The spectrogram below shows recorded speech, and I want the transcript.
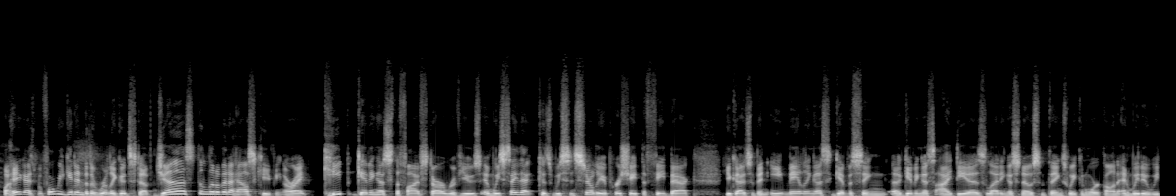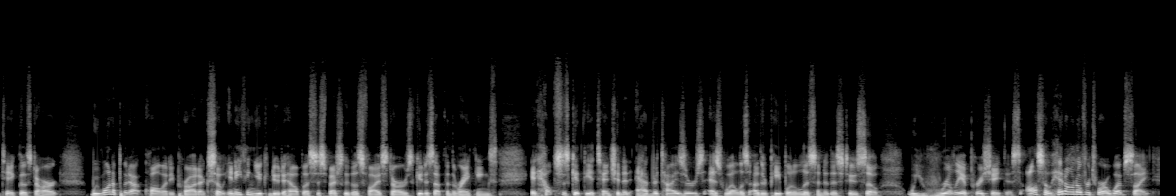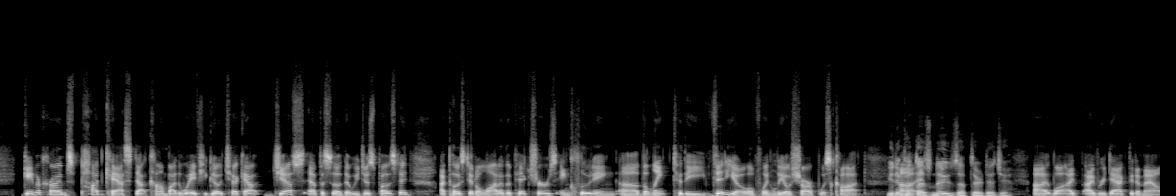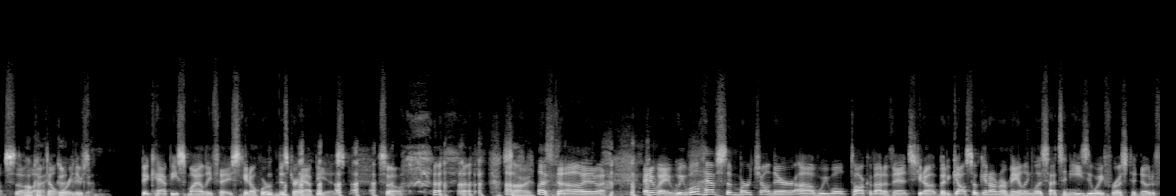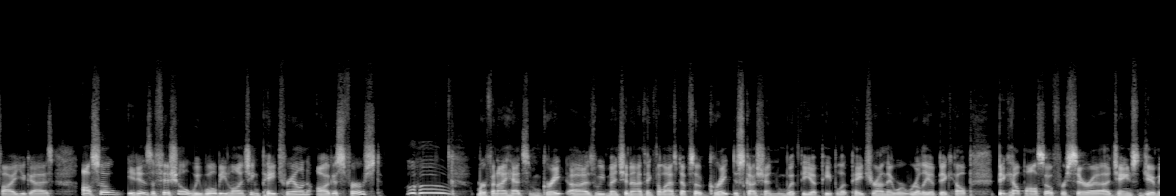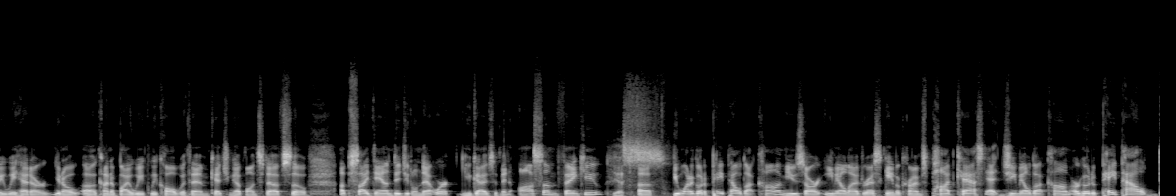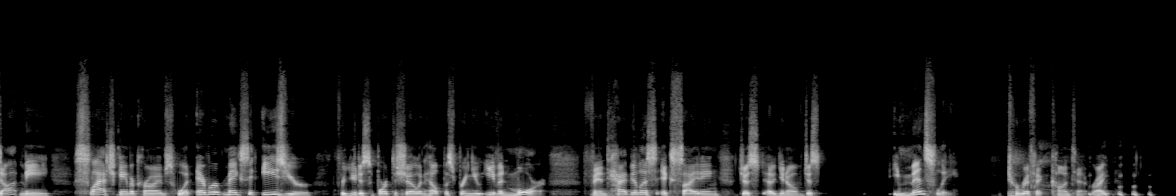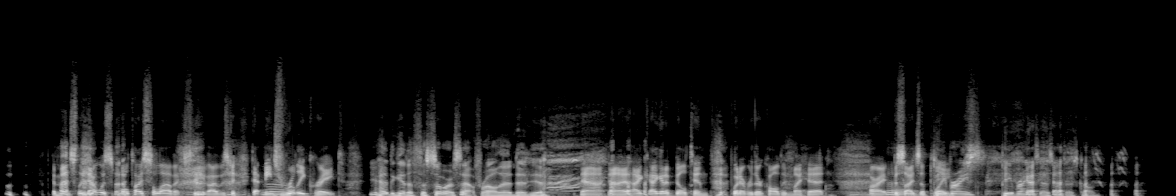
well, hey guys, before we get into the really good stuff, just a little bit of housekeeping, all right? Keep giving us the five star reviews. And we say that because we sincerely appreciate the feedback. You guys have been emailing us, give us, uh, giving us ideas, letting us know some things we can work on. And we do. We take those to heart. We want to put out quality products. So anything you can do to help us, especially those five stars, get us up in the rankings. It helps us get the attention of advertisers as well as other people to listen to this too. So we really appreciate this. Also, head on over to our website, gameofcrimespodcast.com. By the way, if you go check out Jeff's episode that we just posted, posted. I posted a lot of the pictures, including uh, the link to the video of when Leo Sharp was caught. You didn't put uh, those and, nudes up there, did you? Uh, well, I, I redacted them out, so uh, okay, don't good, worry. Good, There's good big happy smiley face, you know, where Mr. Happy is. So sorry. Let's not, oh, anyway. Anyway, we will have some merch on there. Uh, we will talk about events, you know, but also get on our mailing list. That's an easy way for us to notify you guys. Also, it is official. We will be launching Patreon August 1st. Woohoo! Murph and I had some great, uh, as we mentioned, I think the last episode, great discussion with the uh, people at Patreon. They were really a big help. Big help also for Sarah, uh, James, and Jimmy. We had our, you know, uh, kind of biweekly call with them, catching up on stuff. So, Upside Down Digital Network, you guys have been awesome. Thank you. Yes. Uh, you want to go to paypal.com, use our email address, Game of Crimes Podcast at gmail.com, or go to paypal.me slash Game of Crimes, whatever makes it easier for you to support the show and help us bring you even more fantabulous, exciting, just, uh, you know, just immensely terrific content, right? immensely. That was multisyllabic, Steve. I was. Just, that means really great. You had to get a thesaurus out for all that, didn't you? Nah, nah. I, I got a built-in whatever they're called in my head. All right. Besides the plane. P brains. P brains. That's what that's called.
